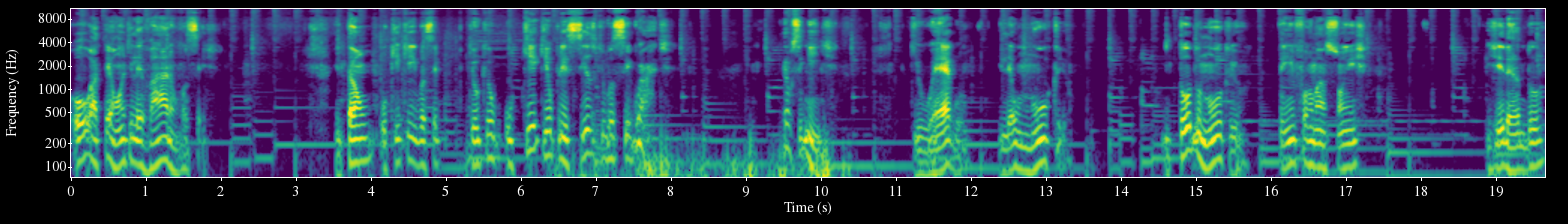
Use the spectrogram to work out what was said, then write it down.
ou até onde levaram vocês. Então, o que que você que o que eu, o que que eu preciso que você guarde? É o seguinte, que o ego, ele é um núcleo. E todo núcleo tem informações girando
